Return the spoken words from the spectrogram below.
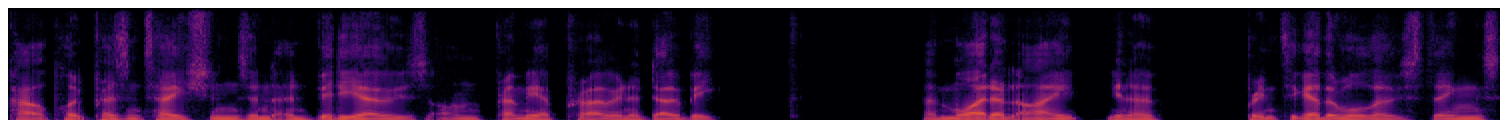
PowerPoint presentations and, and videos on Premiere Pro in Adobe. And why don't I, you know, bring together all those things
